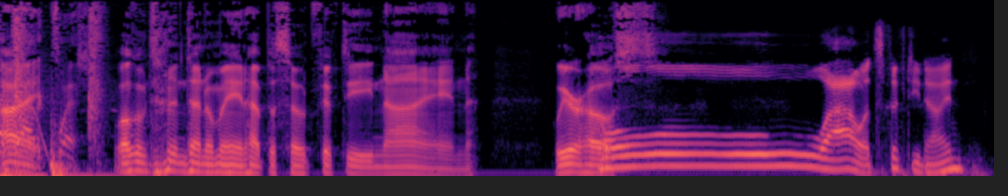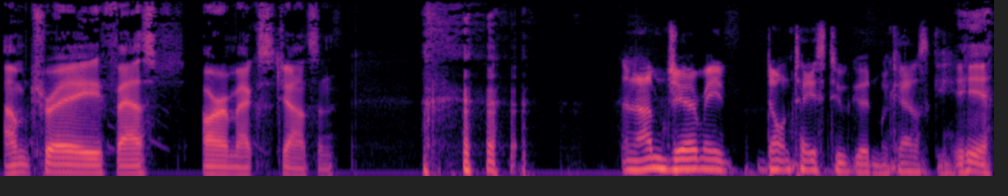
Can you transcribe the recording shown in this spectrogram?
All right. Welcome to Nintendo Main, episode 59. We are hosts. Oh, wow. It's 59. I'm Trey Fast RMX Johnson. And I'm Jeremy, don't taste too good, Mikowski. Yeah.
